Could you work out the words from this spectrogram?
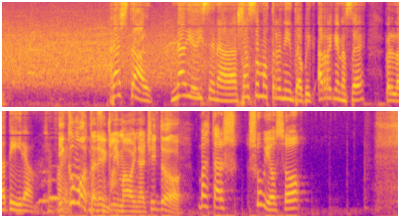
Hashtag, nadie dice nada. Ya somos trending topic. Arre que no sé, pero lo tiro. Ya fue. ¿Y cómo va a estar el clima hoy, Nachito? Va a estar ll- lluvioso.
